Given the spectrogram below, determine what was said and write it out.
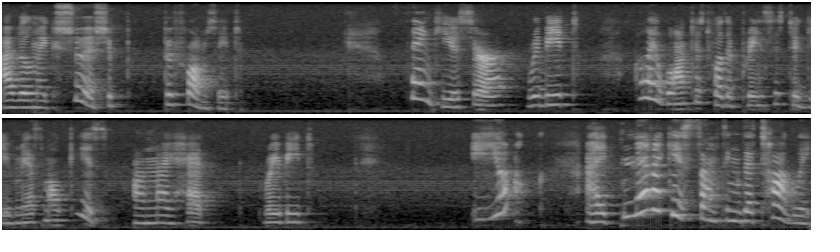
I will make sure she performs it." "Thank you, Sir Ribbit. All I want is for the princess to give me a small kiss on my head, Ribbit." "Yuck! I'd never kiss something that ugly!"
